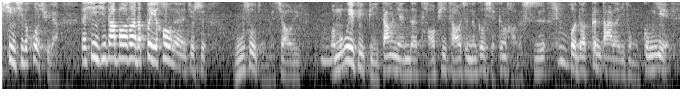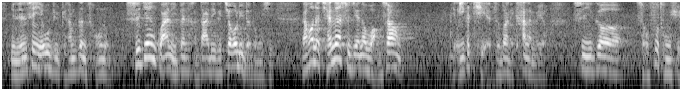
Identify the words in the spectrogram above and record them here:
信息的获取量。但信息大爆炸的背后呢，就是无数种的焦虑。我们未必比当年的曹丕、曹植能够写更好的诗，获得更大的一种功业，你人生也未必比他们更从容。时间管理变成很大的一个焦虑的东西。然后呢，前段时间呢，网上有一个帖子，不知道你看了没有？是一个首富同学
